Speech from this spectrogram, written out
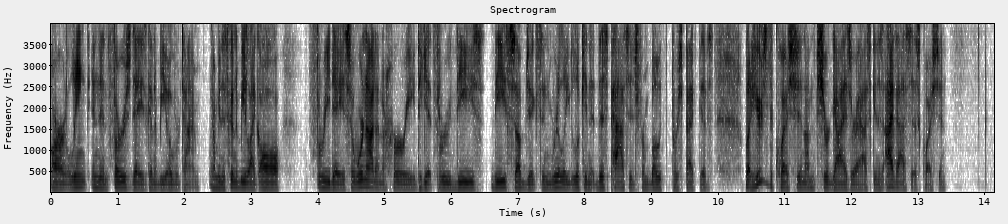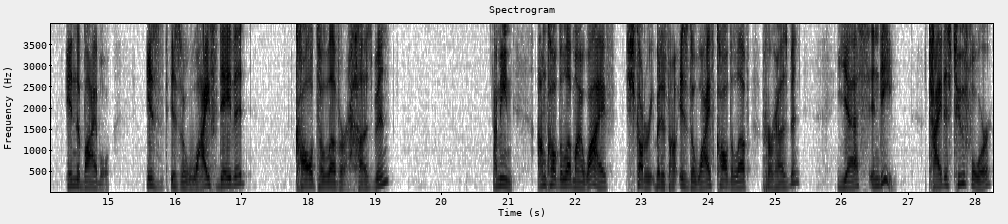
are linked and then thursday is going to be overtime. I mean it's going to be like all three days. So we're not in a hurry to get through these these subjects and really looking at this passage from both perspectives. But here's the question i'm sure guys are asking is i've asked this question in the bible. Is is a wife david called to love her husband I mean, I'm called to love my wife. She's called to, but is, my, is the wife called to love her husband? Yes, indeed. Titus 2 4,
